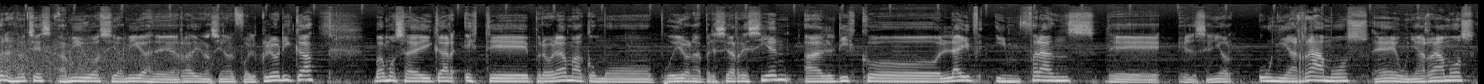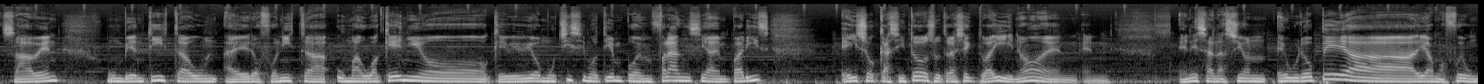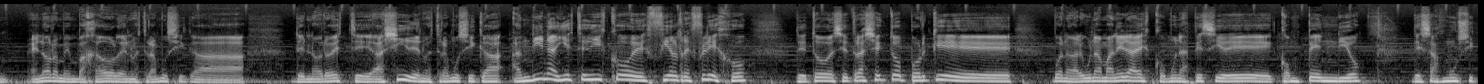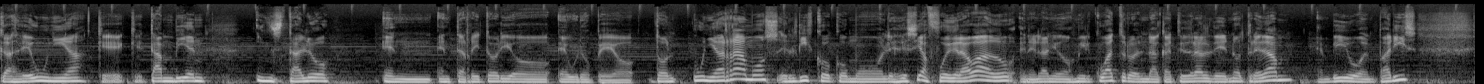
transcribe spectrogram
Buenas noches amigos y amigas de Radio Nacional Folclórica. Vamos a dedicar este programa, como pudieron apreciar recién, al disco Live in France de el señor Uña Ramos. Eh, Uña Ramos, saben, un vientista, un aerofonista humahuaqueño que vivió muchísimo tiempo en Francia, en París, e hizo casi todo su trayecto ahí, ¿no? en esa nación europea, digamos, fue un enorme embajador de nuestra música del noroeste allí, de nuestra música andina, y este disco es fiel reflejo de todo ese trayecto porque, bueno, de alguna manera es como una especie de compendio de esas músicas de Unia que, que también instaló en, territorio europeo. Don Uña Ramos, el disco, como les decía, fue grabado en el año 2004 en la Catedral de Notre Dame, en vivo en París,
